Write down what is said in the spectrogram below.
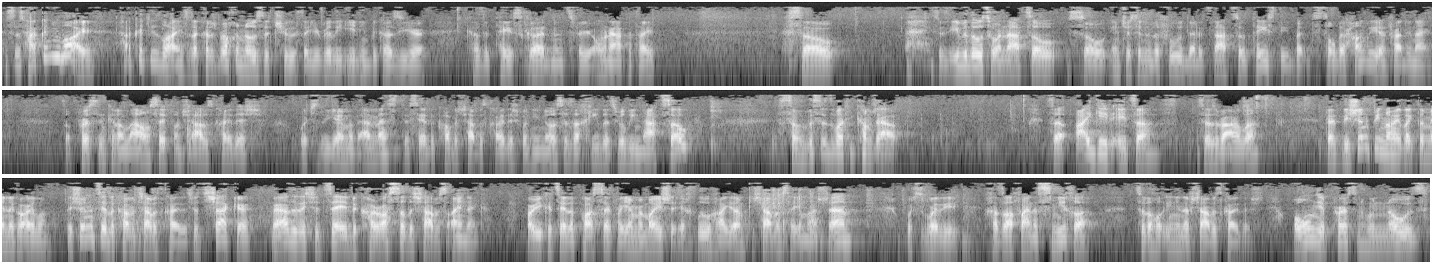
He says, how can you lie? How could you lie? He says, HaKadosh Baruch Hu knows the truth that you're really eating because you're because it tastes good and it's for your own appetite. So he says even those who are not so so interested in the food that it's not so tasty, but still they're hungry on Friday night. So a person can allow himself on Shabbos Kodesh, which is the Yom of Emes, to say the Kavod Shabbos Kodesh when he knows his achila is really not so. So this is what he comes out. So I gave Eitzah, says Rarla, that they shouldn't be knowing like the Minik Oilam. They shouldn't say the Kavod Shabbos Kodesh. It's shaker. Rather, they should say the Karasa the Shabbos Einig. Or you could say the Pasek, Vayem Ramosha Ichlu Hayom Ki Shabbos Hayim Hashem which is where the Chazal find a smicha to the whole union of Shabbos Kodesh. Only a person who knows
